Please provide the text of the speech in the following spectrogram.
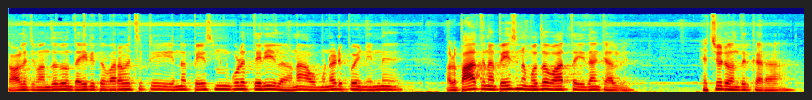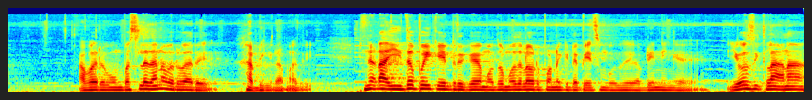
காலேஜ் வந்ததும் தைரியத்தை வர வச்சுட்டு என்ன பேசணும்னு கூட தெரியல. ஆனால் அவள் முன்னாடி போய் நின்று அவளை பார்த்து நான் பேசின மொதல் வார்த்தை இதுதான் கேள்வின் ஹெச்ஓடி வந்திருக்காரா? அவர் உன் பஸ்ஸில் தானே வருவார்? அப்படிங்கிற மாதிரி. என்னடா இதை போய் கேட்டிருக்க? முத முதல்ல ஒரு பொண்ணுக்கிட்ட பேசும்போது அப்படின்னு நீங்கள் யோசிக்கலாம். ஆனால்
